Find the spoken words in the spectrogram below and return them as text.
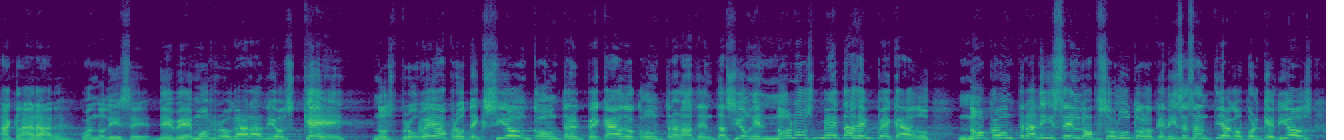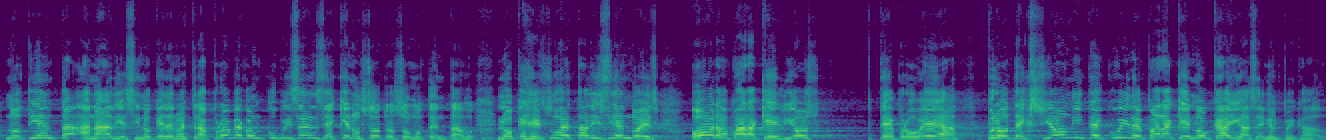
aclarar cuando dice, debemos rogar a Dios que nos provea protección contra el pecado, contra la tentación. El no nos metas en pecado no contradice en lo absoluto lo que dice Santiago, porque Dios no tienta a nadie, sino que de nuestra propia concupiscencia es que nosotros somos tentados. Lo que Jesús está diciendo es, ora para que Dios te provea protección y te cuide para que no caigas en el pecado.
